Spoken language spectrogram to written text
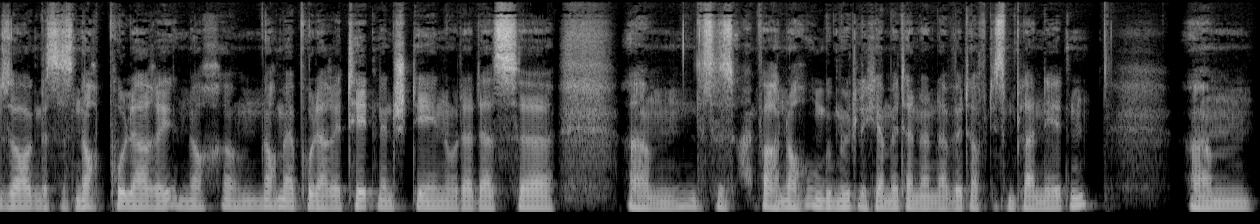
sorgen, dass es noch, Polari noch, ähm, noch mehr Polaritäten entstehen oder dass, äh, ähm, dass es einfach noch ungemütlicher miteinander wird auf diesem Planeten. Ähm,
